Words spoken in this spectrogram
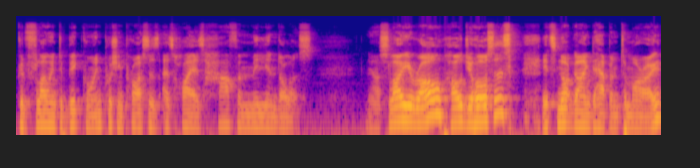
could flow into Bitcoin, pushing prices as high as half a million dollars. Now, slow your roll, hold your horses. It's not going to happen tomorrow.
